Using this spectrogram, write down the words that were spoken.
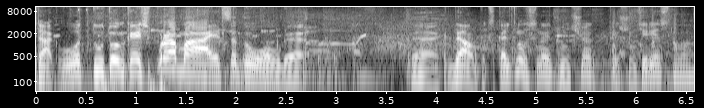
Так, вот тут он, конечно, промается долго. Так, да, он подскользнулся, но это ничего, конечно, интересного.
